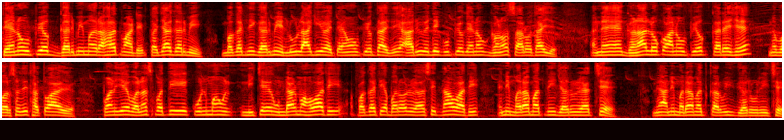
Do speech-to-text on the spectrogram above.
તેનો ઉપયોગ ગરમીમાં રાહત માટે પ્રજા ગરમી, મગજની ગરમી, લૂ લાગી હોય તેનો ઉપયોગ થાય છે. આયુર્વેદિક ઉપયોગ એનો ઘણો સારો થાય છે અને ઘણા લોકો આનો ઉપયોગ કરે છે અને વર્ષોથી થતો આવે છે. પણ એ વનસ્પતિ કુંડમાં નીચે ઊંડાણમાં હોવાથી, પગથિયા બરાબર વ્યવસ્થિત ના હોવાથી એની મરામતની જરૂરિયાત છે. ને આની મરામત કરવી જરૂરી છે.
